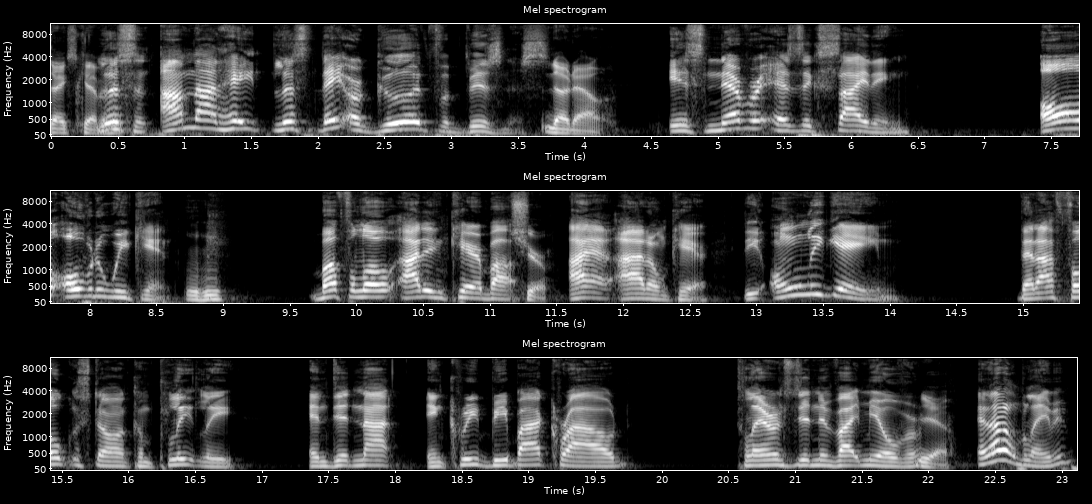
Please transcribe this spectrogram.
Thanks, Kevin. Listen, I'm not hate. Listen, they are good for business. No doubt. It's never as exciting all over the weekend. Mm-hmm. Buffalo, I didn't care about. Sure. I I don't care. The only game that I focused on completely and did not increase be by a crowd. Clarence didn't invite me over. Yeah. And I don't blame him.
